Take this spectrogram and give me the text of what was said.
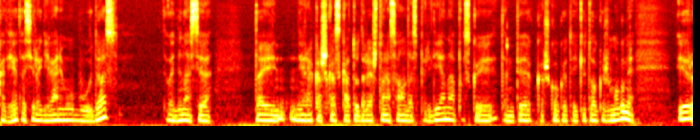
katechetas yra gyvenimo būdas. Tai vadinasi, tai nėra kažkas, ką tu darai 8 valandas per dieną, paskui tampi kažkokiu tai kitokiu žmogumi. Ir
